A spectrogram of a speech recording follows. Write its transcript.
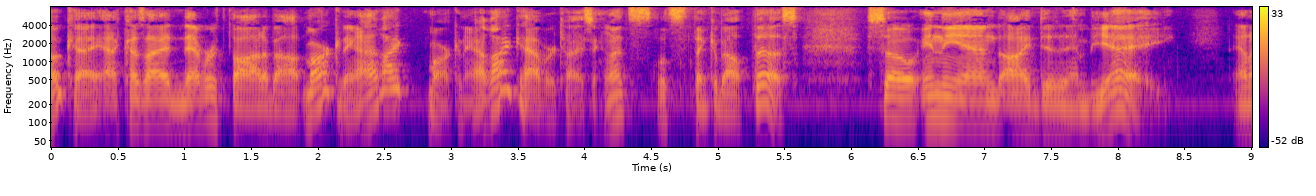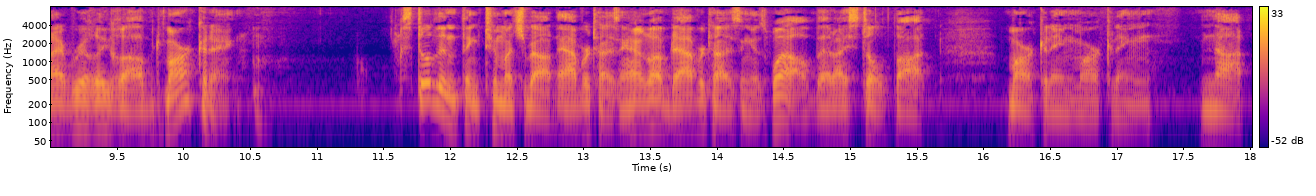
Okay, because I had never thought about marketing. I like marketing. I like advertising. Let's let's think about this. So in the end, I did an MBA, and I really loved marketing. Still didn't think too much about advertising. I loved advertising as well, but I still thought marketing, marketing, not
